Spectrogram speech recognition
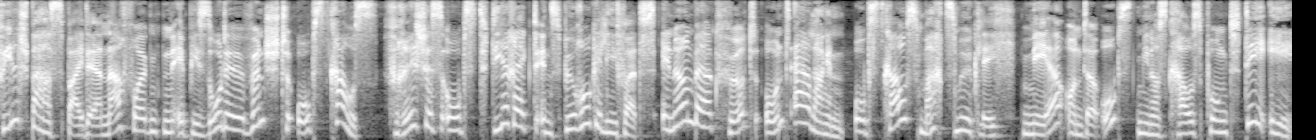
Viel Spaß bei der nachfolgenden Episode wünscht Obst Kraus. Frisches Obst direkt ins Büro geliefert in Nürnberg, Fürth und Erlangen. Obst Kraus macht's möglich. Mehr unter obst-kraus.de.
